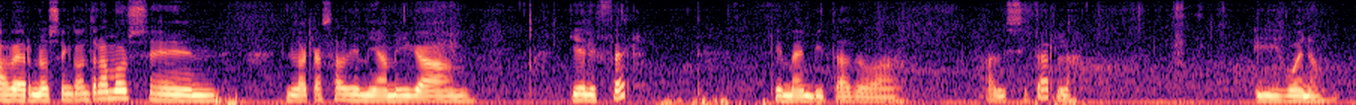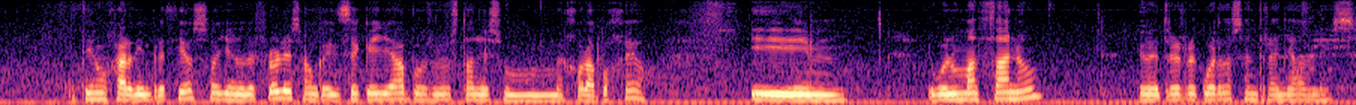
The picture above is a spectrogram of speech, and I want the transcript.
A ver, nos encontramos en, la casa de mi amiga Jennifer, que me ha invitado a, visitarla. Y bueno, tiene un jardín precioso, lleno de flores, aunque dice que ya pues no están en su mejor apogeo. Y, y bueno, un manzano que me trae recuerdos entrañables.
